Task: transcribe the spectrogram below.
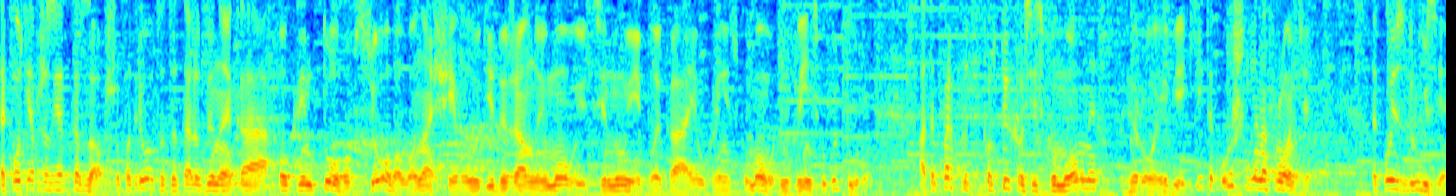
Так от я вже казав, що патріоти це та людина, яка, окрім того всього, вона ще й володіє державною мовою, цінує і плекає українську мову і українську культуру. А тепер про, тих російськомовних героїв, які також є на фронті. Так ось, друзі,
